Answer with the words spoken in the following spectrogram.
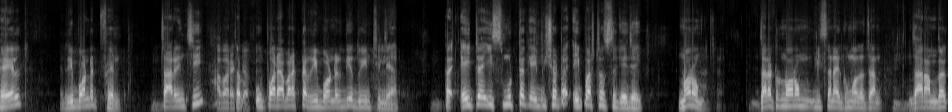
ফেল্ড রিবন্ডেড ফেল্ড চার ইঞ্চি আবার উপরে আবার একটা রিবন্ডের দিয়ে দুই ইঞ্চি লেয়ার তা এইটা স্মুথটাকে এই বিষয়টা এই পাশটা হচ্ছে এই নরম। আচ্ছা। যারা একটু নরম বিছানায় ঘুমাতে চান যার আরামদায়ক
